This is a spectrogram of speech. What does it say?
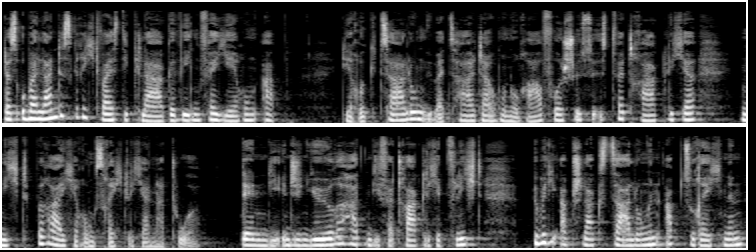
Das Oberlandesgericht weist die Klage wegen Verjährung ab. Die Rückzahlung überzahlter Honorarvorschüsse ist vertraglicher, nicht bereicherungsrechtlicher Natur. Denn die Ingenieure hatten die vertragliche Pflicht, über die Abschlagszahlungen abzurechnen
